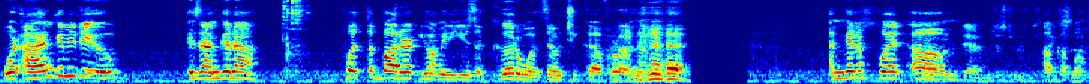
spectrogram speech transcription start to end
What I'm going to do is I'm going to put the butter. You want me to use a good one, don't you, cover one? I'm going to put, um, yeah, just a couple. so.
